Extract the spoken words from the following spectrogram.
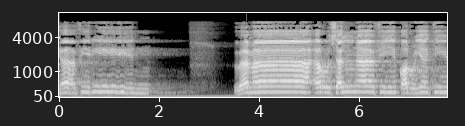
كافرين؟ وما أرسلنا في قرية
